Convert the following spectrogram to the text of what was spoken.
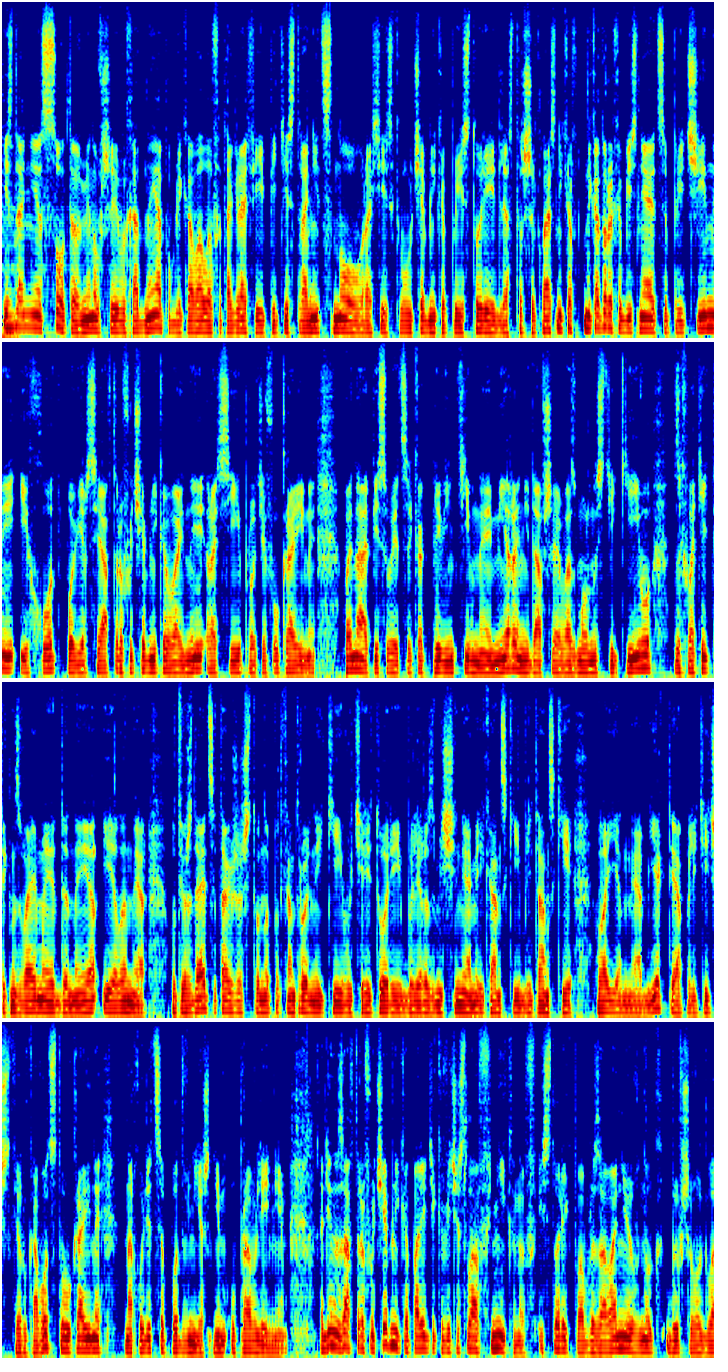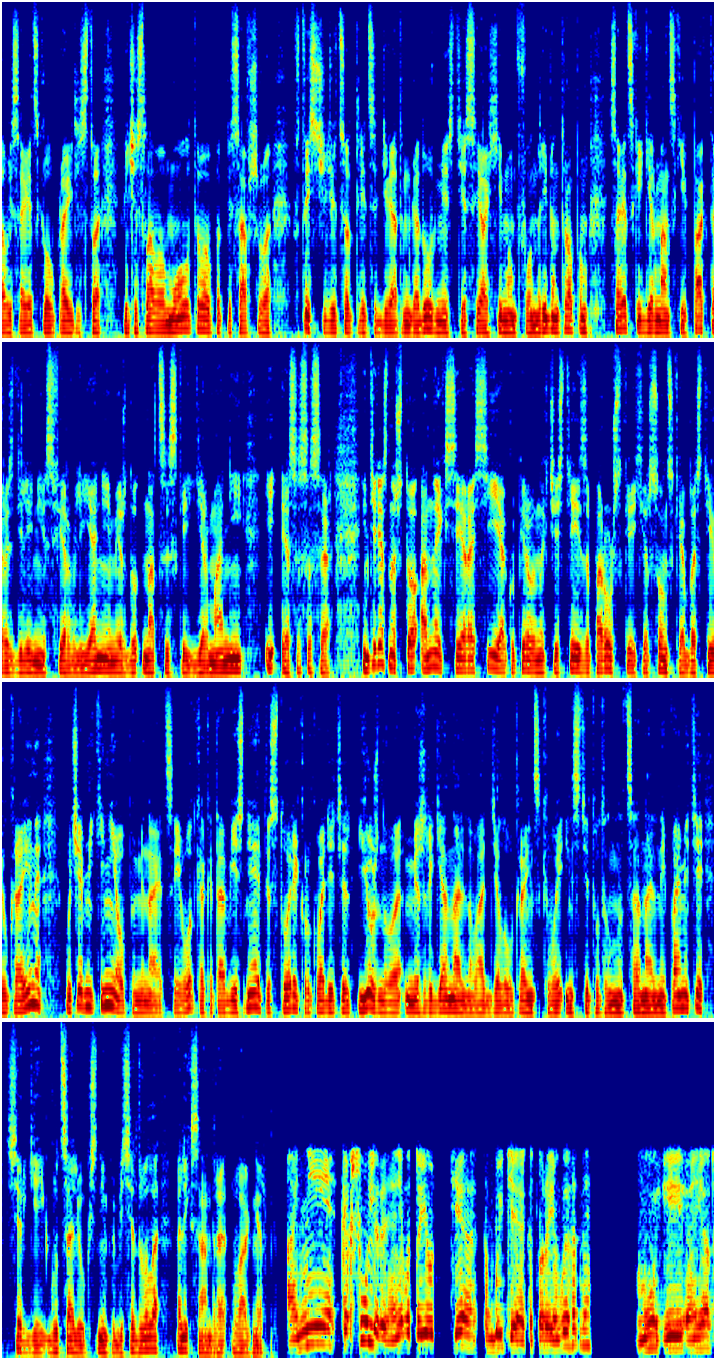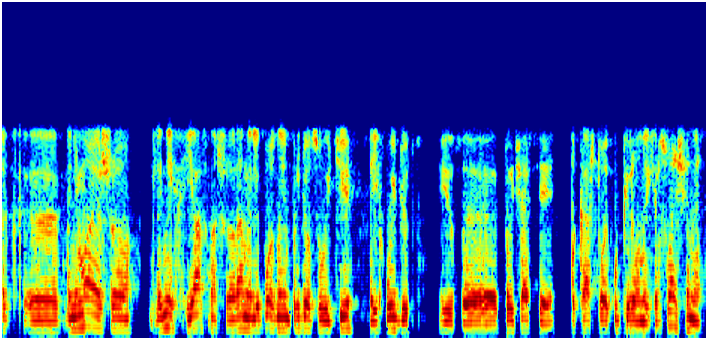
Издание «Сота» в минувшие выходные опубликовало фотографии пяти страниц нового российского учебника по истории для старшеклассников, на которых объясняются причины и ход, по версии авторов учебника, войны России против Украины. Война описывается как превентивная мера, не давшая возможности Киеву захватить так называемые ДНР и ЛНР. Утверждается также, что на подконтрольной Киеву территории были размещены американские и британские военные объекты, а политическое руководство Украины находится под внешним управлением. Один из авторов учебника – политик Вячеслав Никонов, историк по образованию, внук бывшего главы советского правительства Вячеслава Молотова, подписавшего в 1939 году вместе с Иоахимом фон Риббентропом советско-германский пакт о разделении сфер влияния между нацистской Германией и СССР. Интересно, что аннексия России оккупированных частей Запорожской и Херсонской областей Украины в учебнике не упоминается. И вот как это объясняет историк, руководитель Южного межрегионального отдела Украинского института национальной памяти Сергей Гуцалюк. С ним побеседовала Александра Вагнер. Они, как шулеры, они выдают те события, которые им выгодны. Ну и я так э, понимаю, что для них ясно, что рано или поздно им придется уйти, их выбьют из э, той части пока что оккупированной Херсонщины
